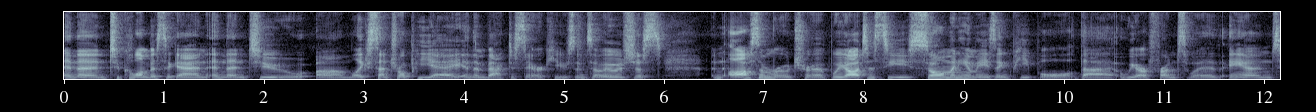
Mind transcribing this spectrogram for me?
and then to Columbus again, and then to um, like Central PA, and then back to Syracuse. And so it was just an awesome road trip. We got to see so many amazing people that we are friends with and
